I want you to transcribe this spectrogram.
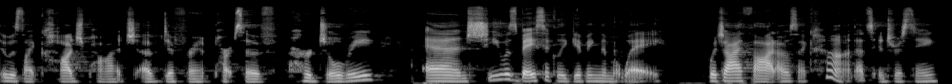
it was like hodgepodge of different parts of her jewelry. And she was basically giving them away, which I thought, I was like, huh, that's interesting.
